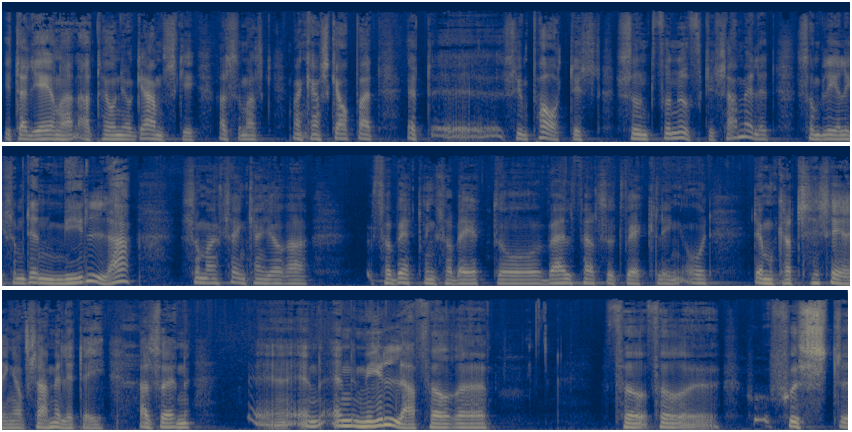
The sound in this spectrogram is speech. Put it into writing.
italienaren Antonio Gramsci. Alltså man, man kan skapa ett, ett eh, sympatiskt, sunt förnuft i samhället som blir liksom den mylla som man sen kan göra förbättringsarbete och välfärdsutveckling och demokratisering av samhället i. Alltså en, en, en mylla för, eh, för, för eh, schysst eh,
